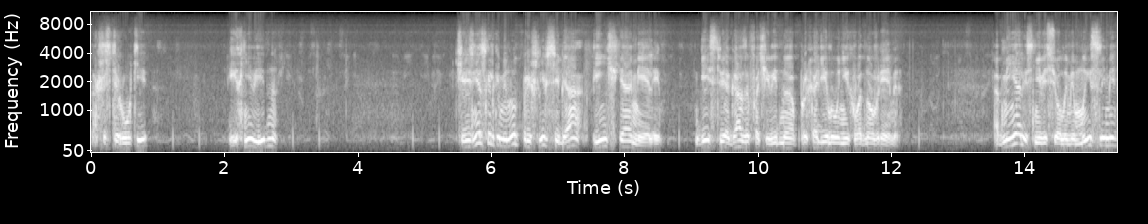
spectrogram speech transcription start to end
А шестирукие? Их не видно». Через несколько минут пришли в себя Пинч и Амели. Действие газов, очевидно, проходило у них в одно время. Обменялись невеселыми мыслями,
